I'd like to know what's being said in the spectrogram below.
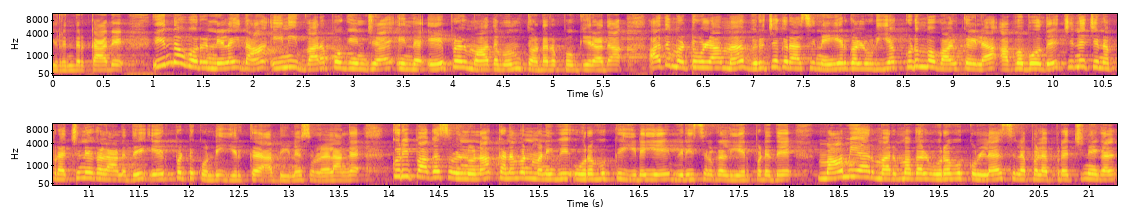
இருந்திருக்காது. இந்த ஒரு நிலை தான் இனி வரப்போகின்ற இந்த ஏப்ரல் மாதமும் தொடரப்போகிறதா? அது மட்டும் இல்லாமல் விருச்சகராசி நேயர்களுடைய குடும்ப வாழ்க்கையில் அவ்வப்போது சின்ன சின்ன பிரச்சனைகளானது ஏற்பட்டு கொண்டு இருக்கு அப்படின்னு சொல்லலாங்க. குறிப்பாக சொல்லணும்னா கணவன் மனைவி உறவுக்கு இடையே விரிசல்கள் ஏற்படுது. மாமியார் மருமகள் உறவுக்குள்ள சில பல பிரச்சனைகள்.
